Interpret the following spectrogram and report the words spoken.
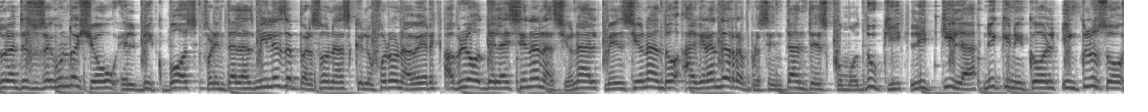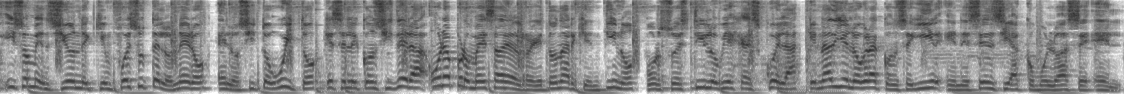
Durante su segundo show, el Big Boss, frente a las miles de personas que lo fueron a ver, habló de la escena nacional, mencionando a grandes representantes como Duki, Litkila, Nicky Nicole, incluso hizo mención de quien fue su telonero, el Osito Huito, que se le considera una promesa del reggaetón argentino por su estilo vieja escuela que nadie logra conseguir en esencia como lo hace él.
